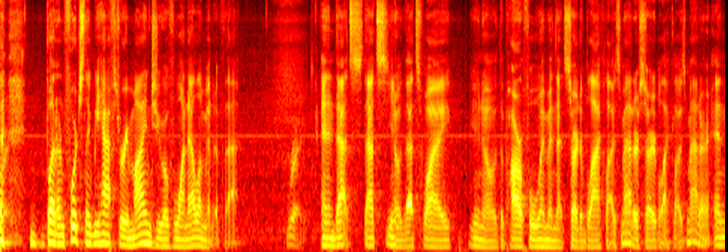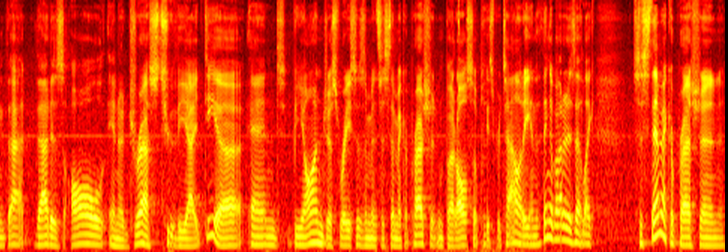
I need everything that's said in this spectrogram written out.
but unfortunately, we have to remind you of one element of that. Right. and that's that's you know that's why you know the powerful women that started black lives matter started black lives matter. And that that is all in address to the idea and beyond just racism and systemic oppression but also police brutality. And the thing about it is that like systemic oppression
